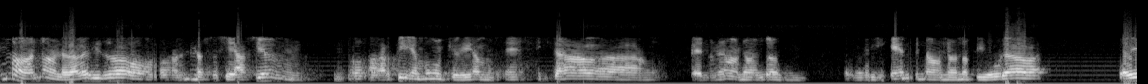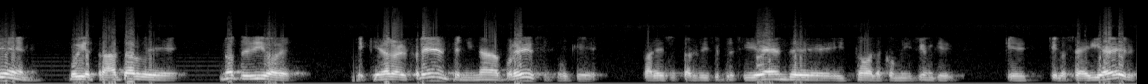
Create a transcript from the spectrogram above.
No, no, la verdad que yo, la asociación no partía mucho, digamos, necesitaba, pero no, no, yo, dirigente no, no, no figuraba. Está bien, voy a tratar de, no te digo de, de quedar al frente ni nada por eso, porque para eso está el vicepresidente y toda la comisión que, que, que lo seguía él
